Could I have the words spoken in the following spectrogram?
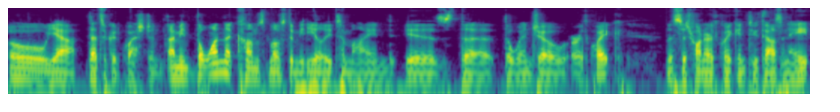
Oh yeah, that's a good question. I mean, the one that comes most immediately to mind is the the Wenchuan earthquake, the Sichuan earthquake in 2008.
